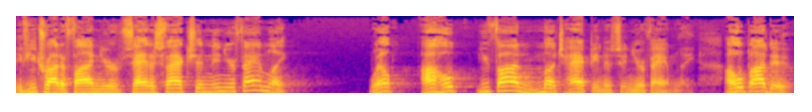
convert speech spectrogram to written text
If you try to find your satisfaction in your family, well, I hope you find much happiness in your family. I hope I do.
